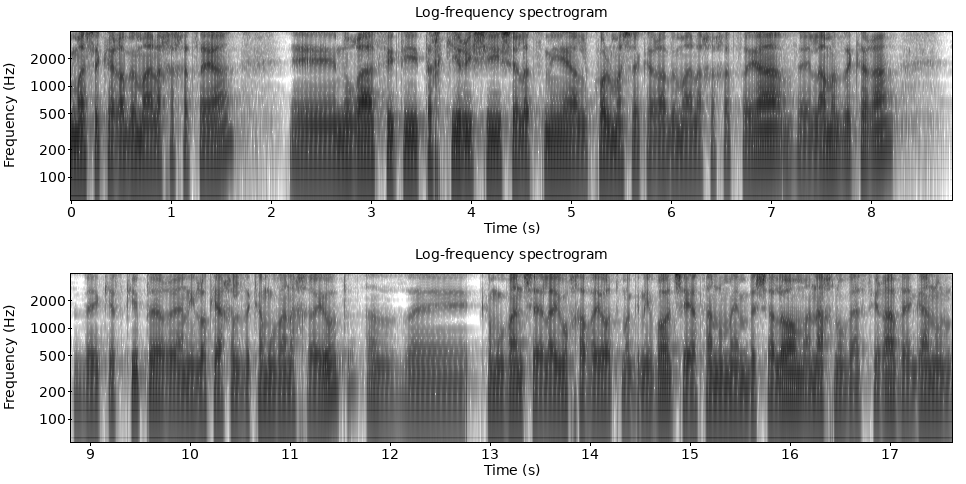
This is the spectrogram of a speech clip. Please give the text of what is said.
מה שקרה במהלך החצייה. נורא עשיתי תחקיר אישי של עצמי על כל מה שקרה במהלך החצייה ולמה זה קרה. וכסקיפר אני לוקח על זה כמובן אחריות, אז כמובן שאלה היו חוויות מגניבות שיצאנו מהם בשלום, אנחנו והסירה והגענו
